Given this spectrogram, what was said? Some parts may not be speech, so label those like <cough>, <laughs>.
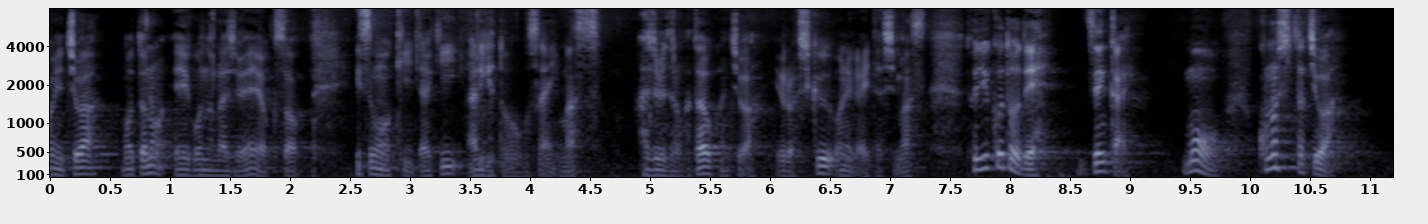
こんにちは。元の英語のラジオへようこそ。いつもお聴きいただきありがとうございます。初めての方をこんにちは。よろしくお願いいたします。ということで、前回もうこの人たちは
